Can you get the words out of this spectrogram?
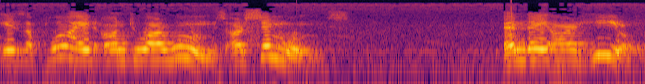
is applied unto our wounds, our sin wounds, and they are healed.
